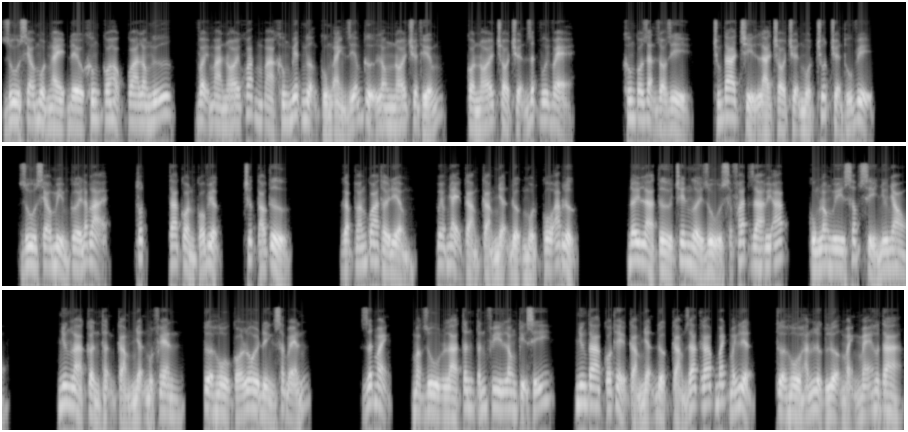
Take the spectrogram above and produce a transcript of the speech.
Dù xeo một ngày đều không có học qua long ngữ, vậy mà nói khoác mà không biết ngượng cùng ảnh diễm cự long nói chuyện phiếm, còn nói trò chuyện rất vui vẻ. Không có dặn dò gì, chúng ta chỉ là trò chuyện một chút chuyện thú vị. Dù xeo mỉm cười đáp lại tốt, ta còn có việc, trước cáo tử. Gặp thoáng qua thời điểm web nhạy cảm cảm nhận được một cô áp lực. Đây là từ trên người dù sẽ phát ra huy áp, cùng long uy sấp xỉ như nhau. Nhưng là cẩn thận cảm nhận một phen, tựa hồ có lôi đình sắp bén. Rất mạnh, mặc dù là tân tấn phi long kỵ sĩ, nhưng ta có thể cảm nhận được cảm giác gáp bách mãnh liệt, tựa hồ hắn lực lượng mạnh mẽ hơn ta.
